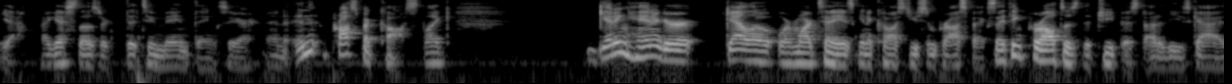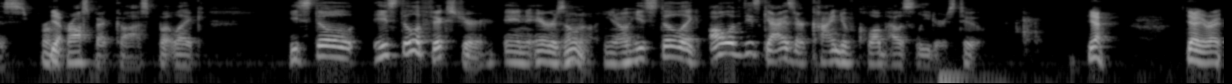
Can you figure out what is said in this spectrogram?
yeah, I guess those are the two main things here. And and prospect cost, like getting Haniger, Gallo, or Marte is going to cost you some prospects. I think Peralta's the cheapest out of these guys from yep. prospect cost, but like he's still he's still a fixture in Arizona. You know, he's still like all of these guys are kind of clubhouse leaders too. Yeah, yeah, you're right.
